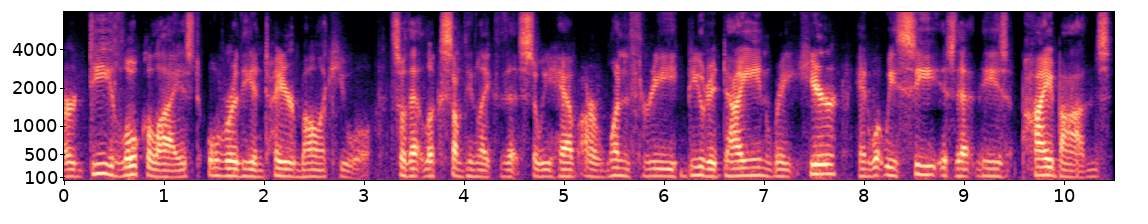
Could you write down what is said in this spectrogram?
are delocalized over the entire molecule. So that looks something like this. So we have our 1,3-butadiene right here and what we see is that these pi bonds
